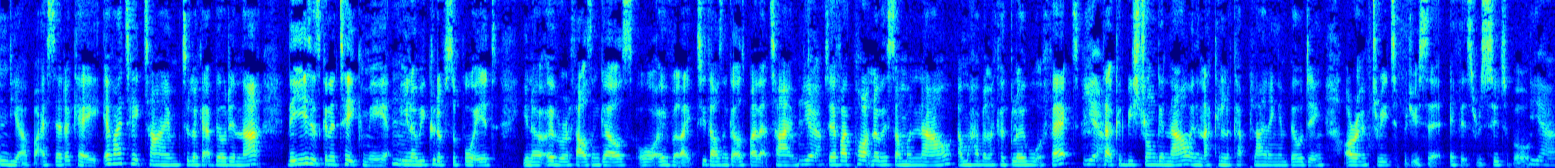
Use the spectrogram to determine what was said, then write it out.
India. But I said, okay, if I take time to look at building that, the years it's going to take me, you know, we could have supported, you know, over a thousand girls or over like 2,000 girls by that time. Yeah. So if I partner with someone now and we're having like a global effect, Yeah. that could be stronger now. And then I can look at planning and building our own factory to produce it if it's suitable. Yeah.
